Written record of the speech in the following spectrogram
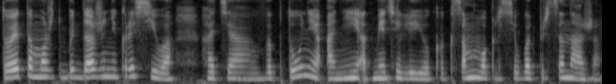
то это может быть даже некрасиво, хотя в вебтуне они отметили ее как самого красивого персонажа.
